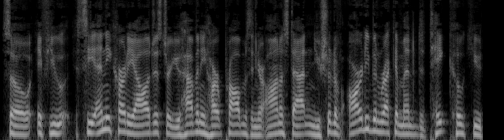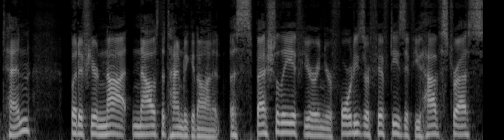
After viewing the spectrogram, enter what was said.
So if you see any cardiologist or you have any heart problems and you're on a statin, you should have already been recommended to take CoQ10. But if you're not, now's the time to get on it, especially if you're in your 40s or 50s, if you have stress,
